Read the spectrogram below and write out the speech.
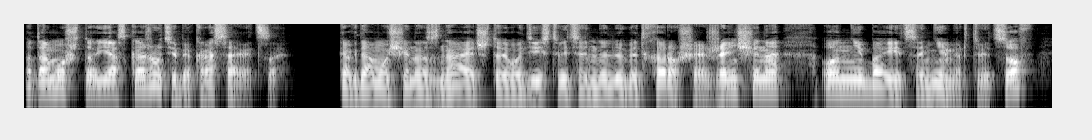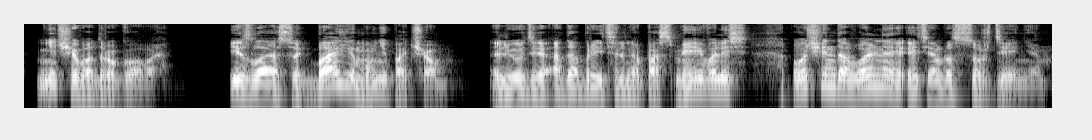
Потому что я скажу тебе, красавица, когда мужчина знает, что его действительно любит хорошая женщина, он не боится ни мертвецов, ничего другого. И злая судьба ему нипочем. Люди одобрительно посмеивались, очень довольные этим рассуждением.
